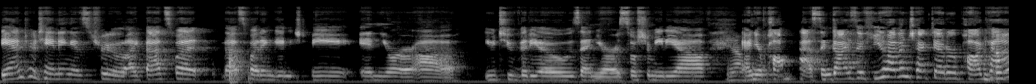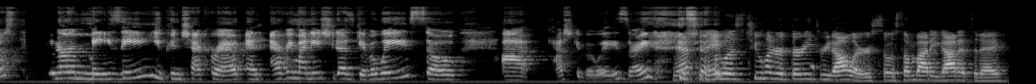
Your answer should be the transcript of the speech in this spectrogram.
The entertaining is true. Like that's what that's what engaged me in your uh, YouTube videos and your social media Yeah. and your podcast. And guys, if you haven't checked out her podcast, they are amazing. You can check her out. And every Monday she does giveaways. So uh, cash giveaways, right? Yeah, today was two hundred thirty three dollars, so somebody got it today.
